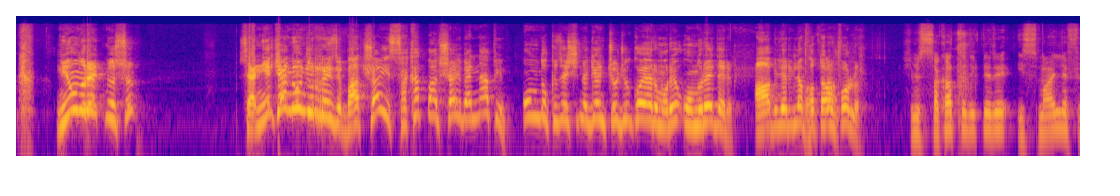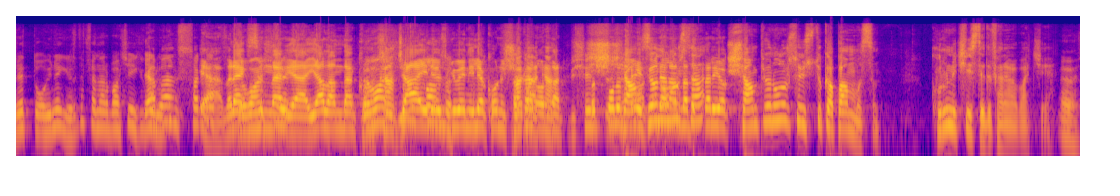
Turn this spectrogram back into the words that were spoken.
niye onur etmiyorsun? Sen niye kendi oyuncunu rezil? Batshuayi, sakat Batshuayi ben ne yapayım? 19 yaşında genç çocuğu koyarım oraya onur ederim. Abileriyle fotoğraf olur. Şimdi sakat dedikleri İsmail ile Fred de oyuna girdi. Fenerbahçe iki Ya gol ben oldu. sakat Ya bıraksınlar ya yalandan konuşan. Revanşı Cahil özgüveniyle konuşan Bak Hakan, oradan. bir şey- Futbolun Şampiyon olursa, anladıkları yok. şampiyon olursa üstü kapanmasın. Kurun içi istedi Fenerbahçe'ye. Evet.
